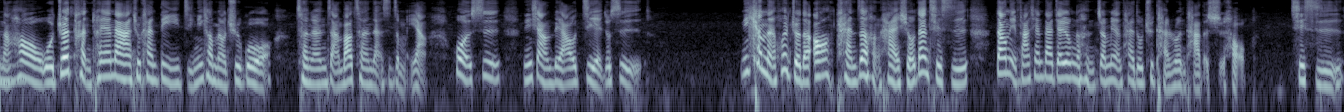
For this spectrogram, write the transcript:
然嗯后我觉得很推荐大家去看第一集。你可能没有去过成人展，不知道成人展是怎么样，或者是你想了解，就是你可能会觉得哦，谈这很害羞，但其实当你发现大家用个很正面的态度去谈论它的时候，其实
